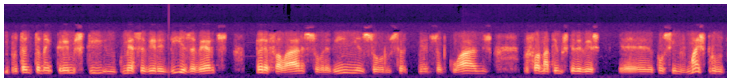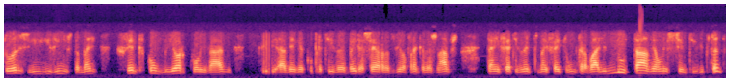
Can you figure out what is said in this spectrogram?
e, portanto, também queremos que comece a haver dias abertos para falar sobre a vinha, sobre os tratamentos adequados, por forma a termos cada vez uh, conseguimos mais produtores e, e vinhos também sempre com melhor qualidade que a adega cooperativa Beira Serra de Vila Franca das Naves tem efetivamente também feito um trabalho notável nesse sentido. E, portanto,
